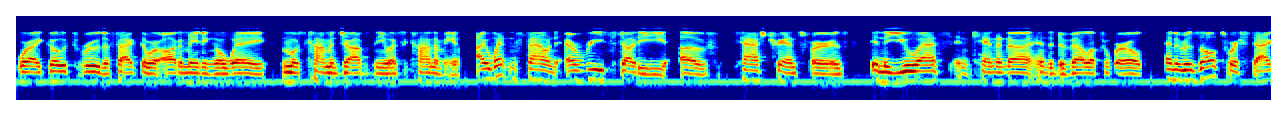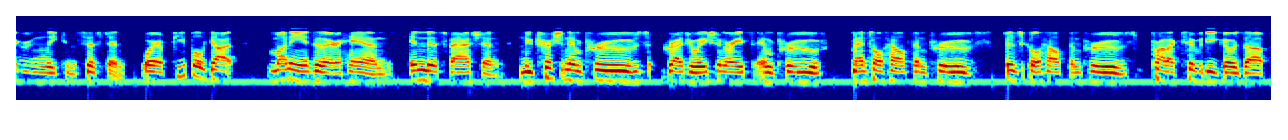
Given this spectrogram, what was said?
where I go through the fact that we're automating away the most common jobs in the U.S. economy, I went and found every study of cash transfers in the U.S., in Canada, and the developed world, and the results were staggeringly consistent, where people got money into their hands in this fashion, nutrition improves, graduation rates improve, mental health improves, physical health improves, productivity goes up,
